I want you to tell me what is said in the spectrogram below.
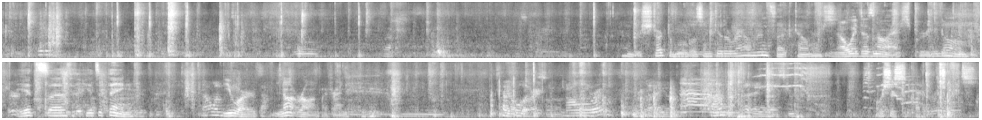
Indestructible doesn't get around infect counters. No, it does not. It's pretty dumb. It's uh, it's a thing. You are not wrong, my friend. It's kind of cool, though, right? Alright. I wish card had crystals.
